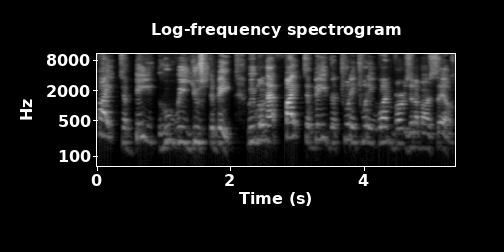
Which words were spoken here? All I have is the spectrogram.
fight to be who we used to be. We will not fight to be the 2021 version of ourselves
